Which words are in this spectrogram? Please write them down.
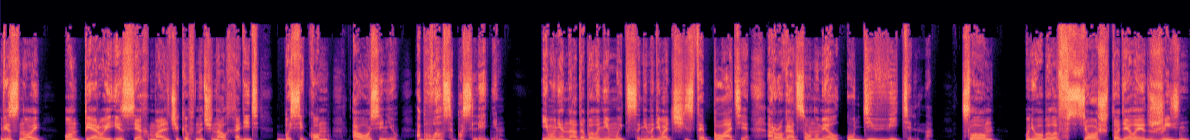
Весной он первый из всех мальчиков начинал ходить босиком, а осенью обувался последним. Ему не надо было ни мыться, ни надевать чистое платье, а ругаться он умел удивительно. Словом, у него было все, что делает жизнь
